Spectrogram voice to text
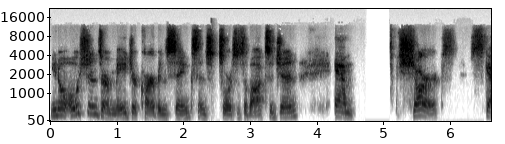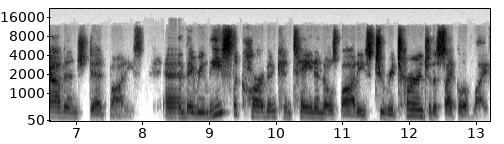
You know, oceans are major carbon sinks and sources of oxygen, and sharks scavenge dead bodies and they release the carbon contained in those bodies to return to the cycle of life.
